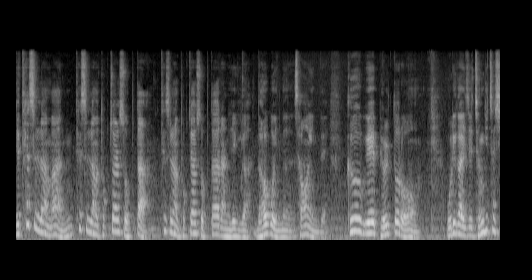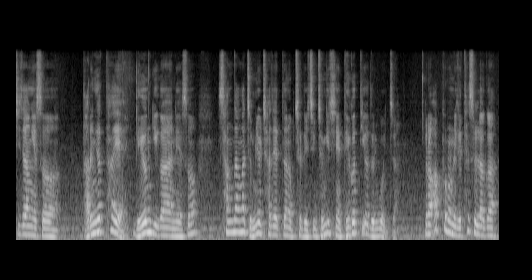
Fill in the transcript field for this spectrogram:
이제 테슬라만 테슬라만 독주할 수 없다 테슬라만 독주할 수 없다라는 얘기가 나오고 있는 상황인데 그 외 별도로 우리가 이제 전기차 시장에서 다른 여타의 내연기관에서 상당한 점유율 차지했던 업체들이 지금 전기차에 대거 뛰어들고 있죠. 그럼 앞으로는 이제 테슬라가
